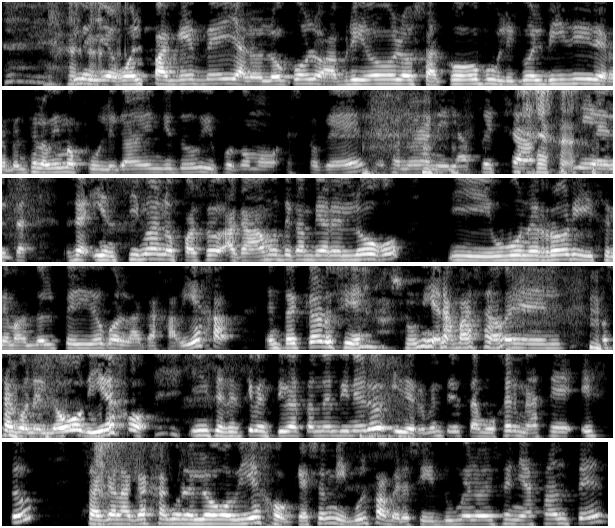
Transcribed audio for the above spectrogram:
le llegó el paquete y a lo loco lo abrió, lo sacó, publicó el vídeo y de repente lo vimos publicado en YouTube y fue como, ¿esto qué es? Eso no era ni la fecha ni el... O sea, y encima nos pasó, acabamos de cambiar el logo y hubo un error y se le mandó el pedido con la caja vieja. Entonces, claro, si nos hubiera pasado el, o sea, con el logo viejo y dices, es que me estoy gastando el dinero y de repente esta mujer me hace esto, saca la caja con el logo viejo, que eso es mi culpa, pero si tú me lo enseñas antes,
